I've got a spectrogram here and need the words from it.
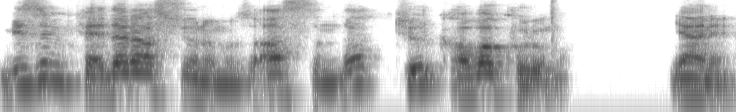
Bizim federasyonumuz aslında Türk Hava Kurumu. Yani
